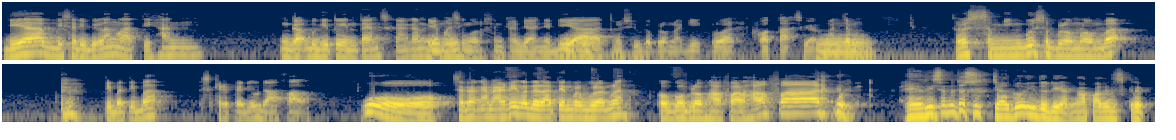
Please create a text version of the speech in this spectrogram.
dia bisa dibilang latihan nggak begitu intens karena kan dia Mhm. masih ngurusin kerjaannya dia, terus juga belum lagi keluar kota segala Hmm. macem. Terus seminggu sebelum lomba tiba-tiba skripnya dia udah hafal. Wow, Sedangkan Ardi udah latihan berbulan-bulan, kok gue belum hafal-hafal. Harrison itu sejago itu dia ngapalin skrip.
